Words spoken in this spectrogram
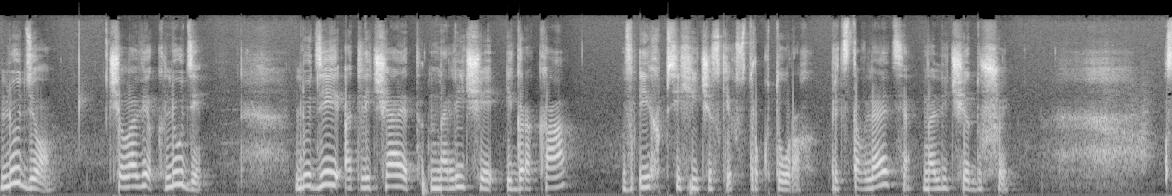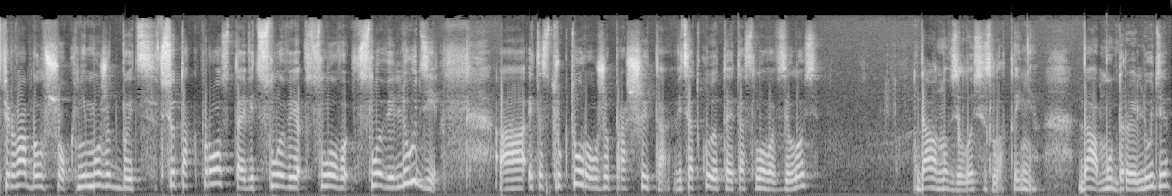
«Людё» – человек, люди. Людей отличает наличие игрока в их психических структурах. Представляете? Наличие души – сперва был шок. Не может быть, все так просто, ведь в слове, в слове, в слове «люди» а, эта структура уже прошита. Ведь откуда-то это слово взялось? Да, оно взялось из латыни. Да, мудрые люди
